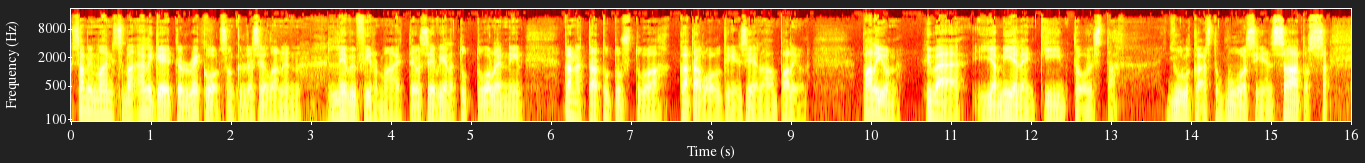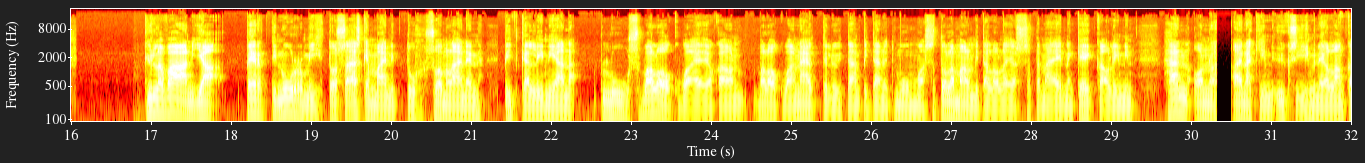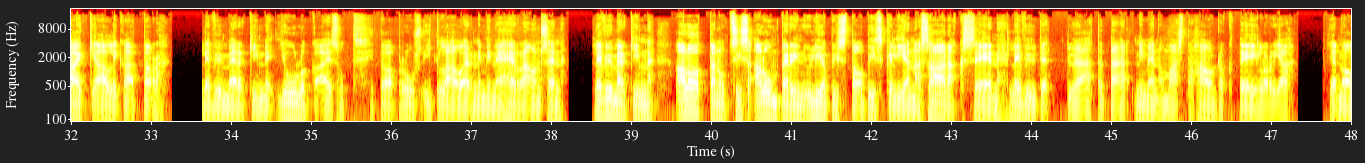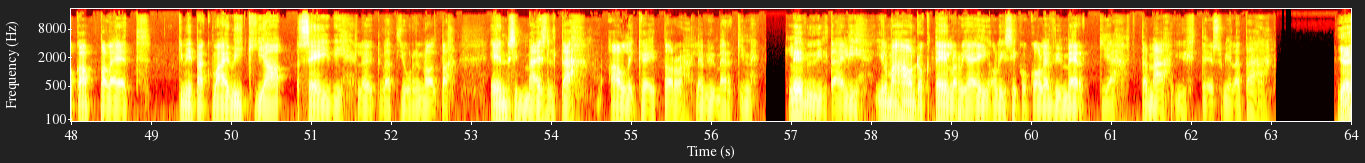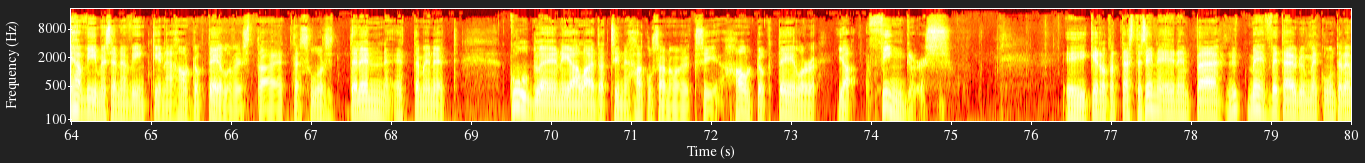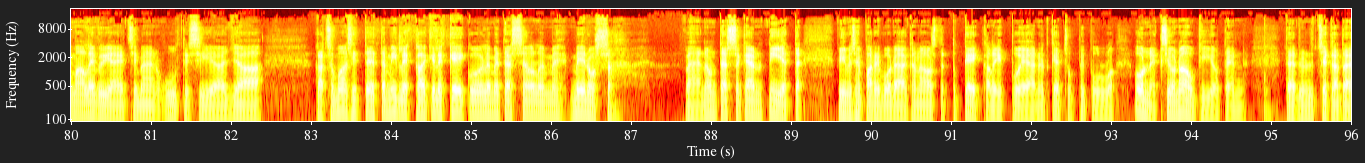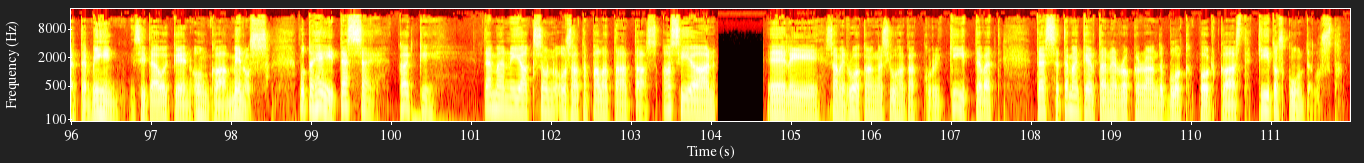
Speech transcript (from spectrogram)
Sami mainitsema Alligator Records on kyllä sellainen levyfirma, että jos ei vielä tuttu ole, niin kannattaa tutustua katalogiin. Siellä on paljon, paljon hyvää ja mielenkiintoista julkaistu vuosien saatossa. Kyllä vaan, ja Pertti Nurmi, tuossa äsken mainittu suomalainen pitkän linjan blues-valokuvaaja, joka on valokuvan näyttelyitään pitänyt muun muassa tuolla Malmitalolla, jossa tämä ennen keikka oli, niin hän on ainakin yksi ihminen, jolla on kaikki Alligator levymerkin julkaisut. Tuo Bruce Iglauer-niminen herra on sen levymerkin aloittanut siis alun perin yliopisto-opiskelijana saadakseen levytettyä tätä nimenomaista Hound Dog Tayloria. Ja nuo kappaleet Gimme Back My Wig ja Seivi löytyvät juuri noilta ensimmäisiltä Alligator-levymerkin levyiltä, eli ilman Hound Dog Tayloria ei olisi koko levymerkkiä. Tämä yhteys vielä tähän. Ja ihan viimeisenä vinkkinä Hound Dog Taylorista, että suosittelen, että menet Googleen ja laitat sinne hakusanoiksi Hound Dog Taylor ja Fingers. Ei kerrota tästä sen enempää. Nyt me vetäydymme kuuntelemaan levyjä, etsimään uutisia ja katsomaan sitten, että mille kaikille keikoille me tässä olemme menossa. Vähän on tässä käynyt niin, että viimeisen parin vuoden aikana ostettu keikkalippu ja nyt ketsuppipullo onneksi on auki, joten täytyy nyt sekata, että mihin sitä oikein onkaan menossa. Mutta hei, tässä kaikki tämän jakson osalta palataan taas asiaan. Eli Sami Ruokangas, Juha Kakkuri kiittävät. Tässä tämänkertainen Rock Around the Block podcast. Kiitos kuuntelusta.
